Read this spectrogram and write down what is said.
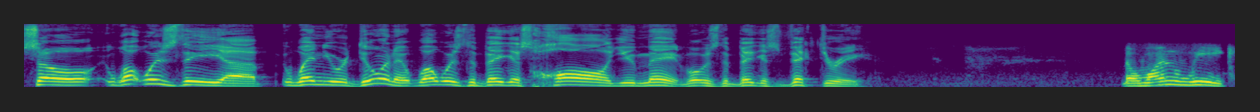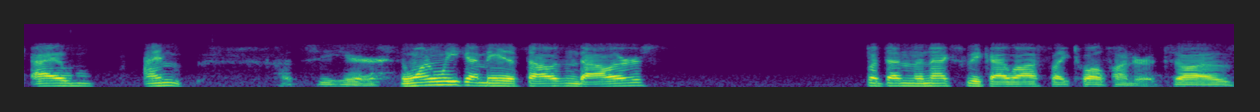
So, what was the uh, when you were doing it? What was the biggest haul you made? What was the biggest victory? The one week I I'm let's see here. The one week I made a thousand dollars, but then the next week I lost like twelve hundred. So I was,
